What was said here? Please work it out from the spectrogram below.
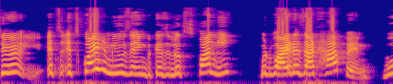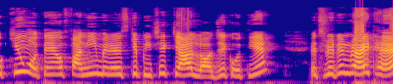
so it's it's quite amusing because it looks funny but why does that happen वो क्यों होते हैं और फनी मिरर्स के पीछे क्या लॉजिक होती है? इट्स रिटन राइट है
